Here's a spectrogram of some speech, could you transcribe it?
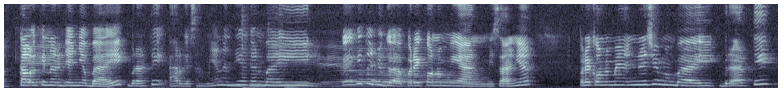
oke. kalau kinerjanya baik berarti harga sahamnya nanti akan baik Iya. kayak gitu juga perekonomian misalnya perekonomian Indonesia membaik berarti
